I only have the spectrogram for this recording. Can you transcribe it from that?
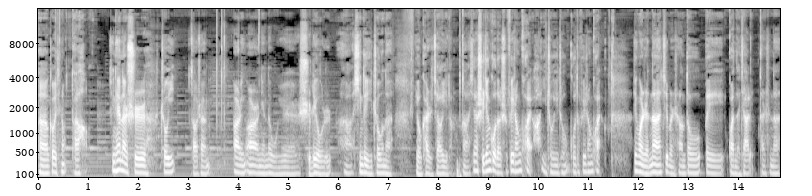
呃，各位听众，大家好，今天呢是周一早晨，二零二二年的五月十六日啊，新的一周呢又开始交易了啊，现在时间过得是非常快啊，一周一周过得非常快，尽管人呢基本上都被关在家里，但是呢，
